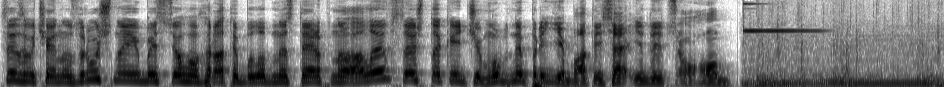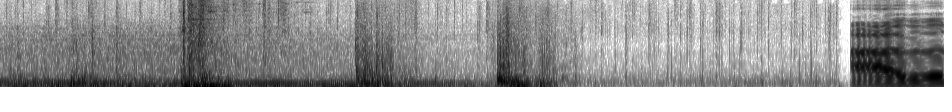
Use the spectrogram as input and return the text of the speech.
Це звичайно зручно, і без цього грати було б нестерпно, але все ж таки, чому б не приїбатися і до цього. А е,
